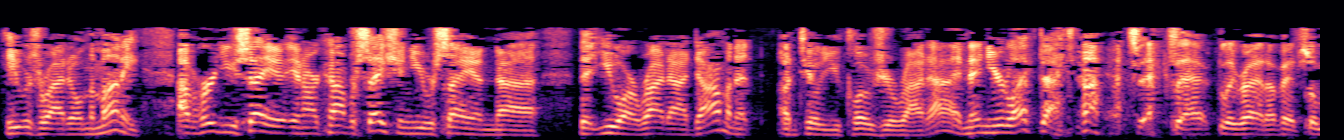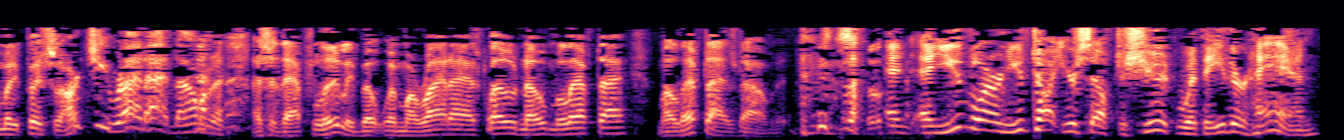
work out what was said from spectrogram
he was right on the money. I've heard you say in our conversation, you were saying uh, that you are right eye dominant until you close your right eye, and then you're left eye dominant. That's exactly right. I've had so many people aren't you right eye dominant? I said, absolutely, but when my right eye is closed and open my left eye, my left eye is dominant. so. And, and you've learned, you've taught yourself to shoot with either hand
